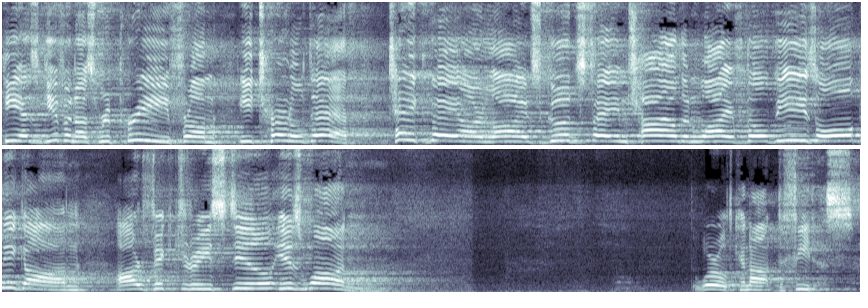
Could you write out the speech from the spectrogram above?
He has given us reprieve from eternal death. Take they our lives, goods, fame, child, and wife, though these all be gone, our victory still is won. The world cannot defeat us.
